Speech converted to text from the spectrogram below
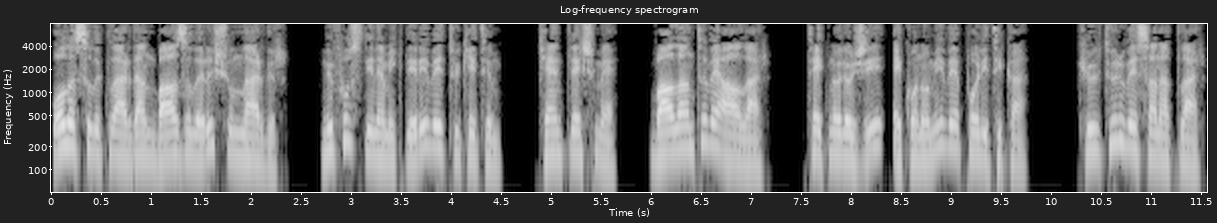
Olasılıklardan bazıları şunlardır. Nüfus dinamikleri ve tüketim, kentleşme, bağlantı ve ağlar, teknoloji, ekonomi ve politika, kültür ve sanatlar,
